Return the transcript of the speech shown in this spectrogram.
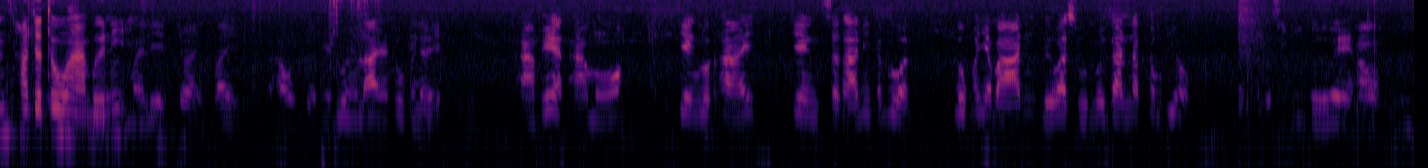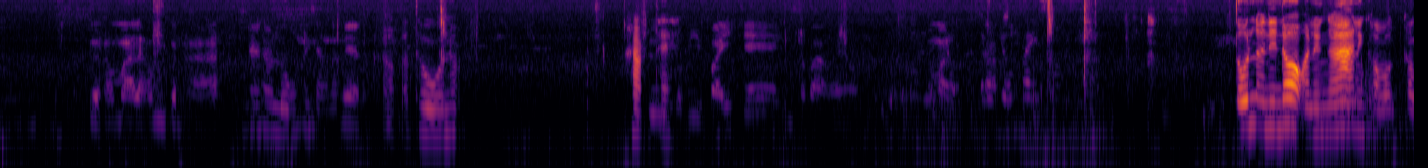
มเฮาจะโทรหาเบอร์นี้หมายเลขจ้อยไว้เฮาเกิดเหตุด่วนร้ายให้โทรไปไหนหาแพทย์หาหมอ แจ้งรถหาย แจ้งสถานีตำรวจโรงพยาบาล หรือว่าศูนย์บริการนักท่องเที่ยวก็สิมีเบอร์ไว้ให้เฮาเกิดเฮามาแล้วเฮามีปัญหาให้เราลงให้จังแล้วแม่นเขาก็โทรเนาะ คักคือแท้ก็มีไฟแจ้งสว่างไว้เฮาประมาณ3ต้นอันนี้ดอกอันนี้งาอันนี้เขาเขา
